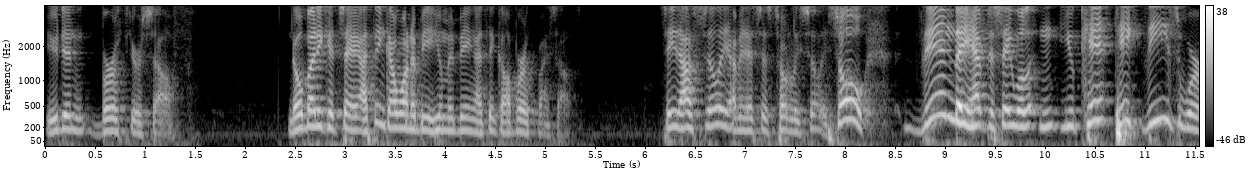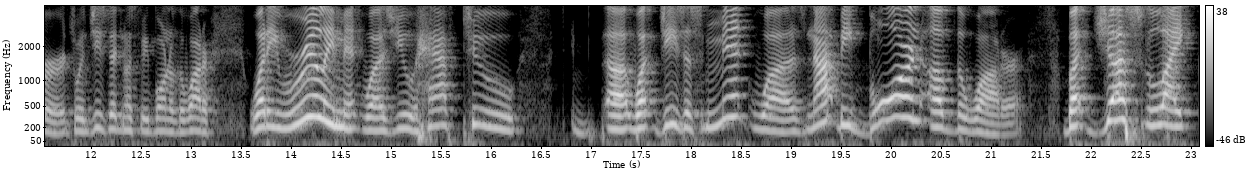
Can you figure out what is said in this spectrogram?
You didn't birth yourself. Nobody could say, I think I want to be a human being. I think I'll birth myself. See, that's silly. I mean, that's just totally silly. So then they have to say, well, you can't take these words when Jesus said you must be born of the water. What he really meant was you have to uh, what Jesus meant was not be born of the water, but just like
